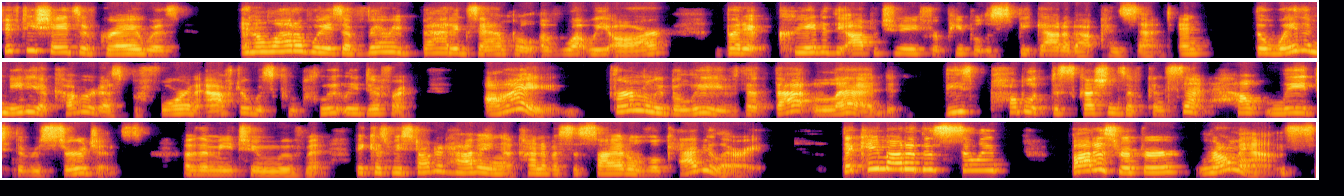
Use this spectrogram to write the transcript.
50 shades of gray was in a lot of ways a very bad example of what we are but it created the opportunity for people to speak out about consent. And the way the media covered us before and after was completely different. I firmly believe that that led these public discussions of consent helped lead to the resurgence of the Me Too movement because we started having a kind of a societal vocabulary that came out of this silly bodice ripper romance,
